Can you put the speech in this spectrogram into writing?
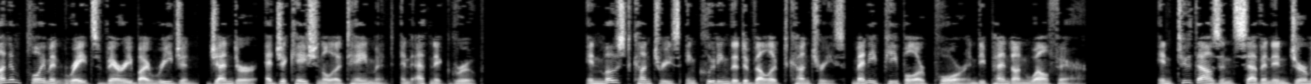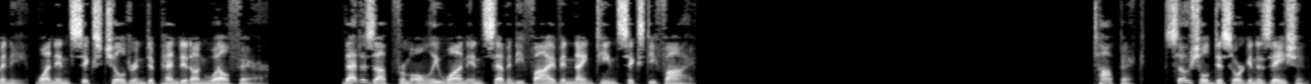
Unemployment rates vary by region, gender, educational attainment, and ethnic group. In most countries including the developed countries, many people are poor and depend on welfare. In 2007 in Germany, one in six children depended on welfare. That is up from only one in 75 in 1965. Social disorganization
